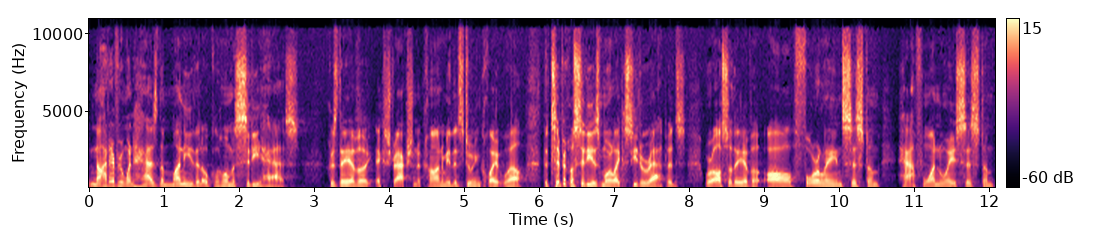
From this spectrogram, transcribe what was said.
not everyone has the money that Oklahoma City has because they have an extraction economy that's doing quite well. The typical city is more like Cedar Rapids, where also they have an all four lane system, half one way system,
